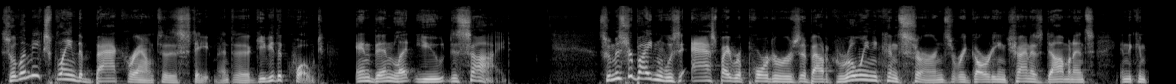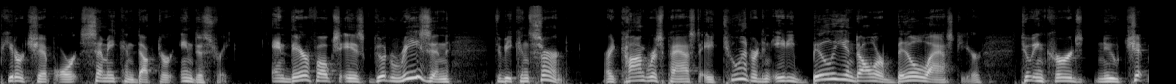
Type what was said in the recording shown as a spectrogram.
So let me explain the background to this statement, uh, give you the quote, and then let you decide. So, Mr. Biden was asked by reporters about growing concerns regarding China's dominance in the computer chip or semiconductor industry. And there, folks, is good reason to be concerned. Right? Congress passed a $280 billion bill last year to encourage new chip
